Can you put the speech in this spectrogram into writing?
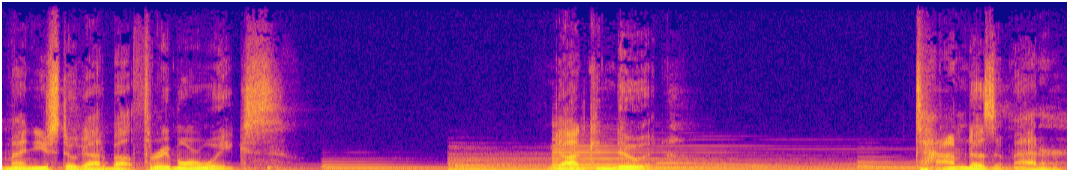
Man, you still got about three more weeks. God can do it. Time doesn't matter.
